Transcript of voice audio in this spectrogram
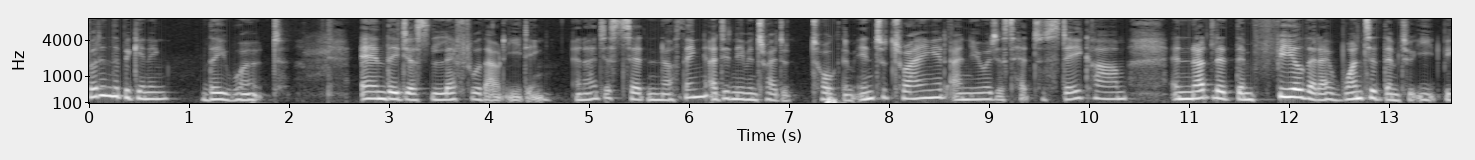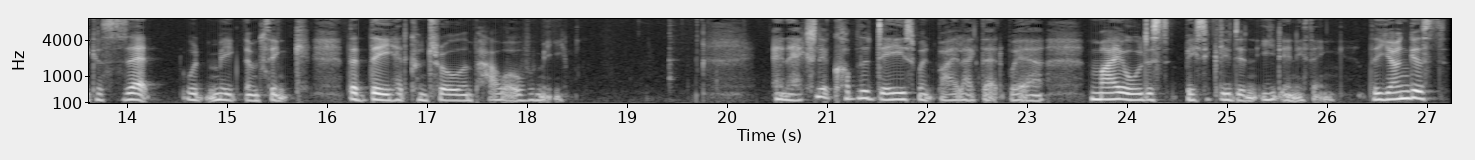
But in the beginning, they weren't. And they just left without eating. And I just said nothing. I didn't even try to talk them into trying it. I knew I just had to stay calm and not let them feel that I wanted them to eat because that would make them think that they had control and power over me. And actually, a couple of days went by like that where my oldest basically didn't eat anything. The youngest,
